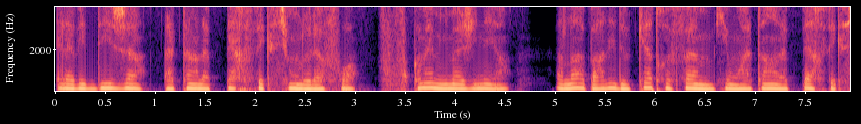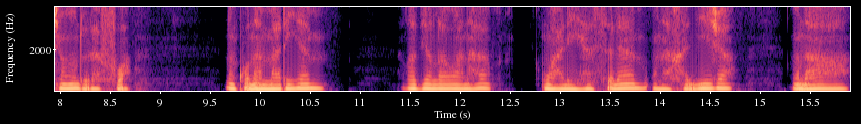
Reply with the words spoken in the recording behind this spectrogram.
elle avait déjà atteint la perfection de la foi. Faut, faut quand même imaginer. Hein. Allah a parlé de quatre femmes qui ont atteint la perfection de la foi. Donc on a Mariam, anha, salam, on a Khadija, on a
